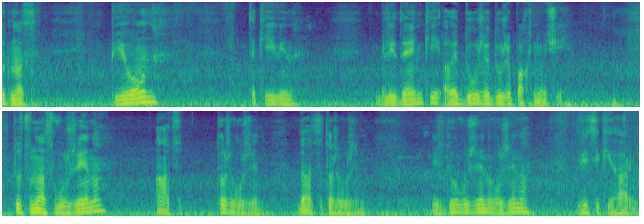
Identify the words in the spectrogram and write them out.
Тут у нас піон. Такий він бліденький, але дуже-дуже пахнючий. Тут у нас вужина. А, це теж вужина. Да, це теж вужина. Ось до вужина, вужина. Дивіться, які гарні.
